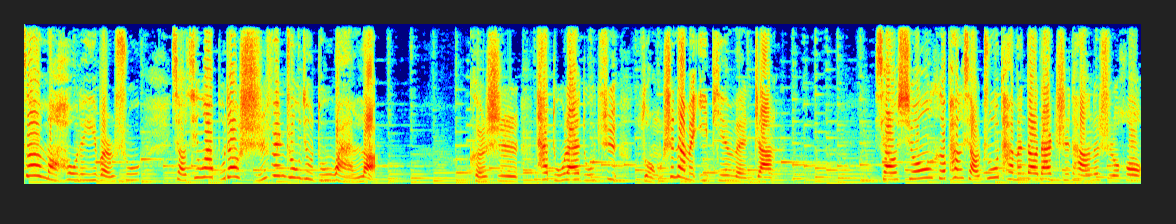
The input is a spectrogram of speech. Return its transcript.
这么厚的一本书，小青蛙不到十分钟就读完了。可是它读来读去，总是那么一篇文章。小熊和胖小猪他们到达池塘的时候，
